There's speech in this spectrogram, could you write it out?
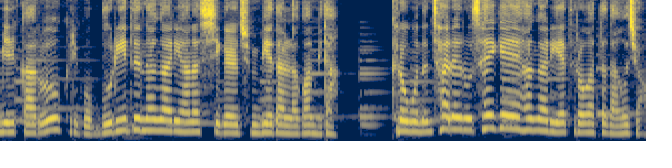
밀가루 그리고 물이 든 항아리 하나씩을 준비해달라고 합니다. 그러고는 차례로 세 개의 항아리에 들어갔다 나오죠.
